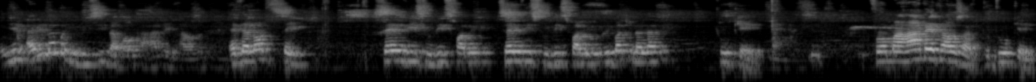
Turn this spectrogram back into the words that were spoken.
I remember you received about a hundred thousand, and the Lord said, send this to this family, send this to this family. Ulibaki na ngapi? 2k. From a hundred thousand to 2k.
